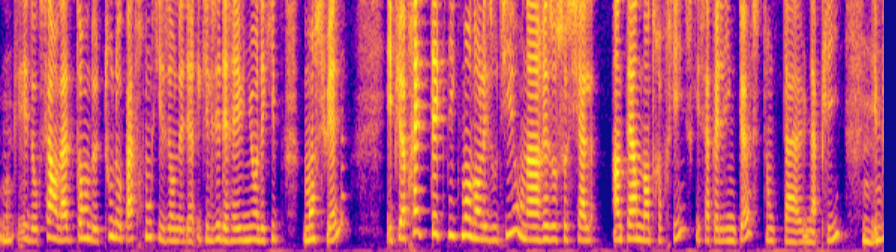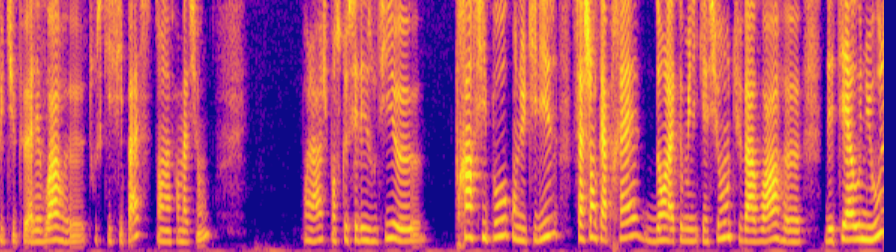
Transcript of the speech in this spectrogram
Mm. Et donc ça, on attend de tous nos patrons qu'ils aient, des- qu'ils aient des réunions d'équipe mensuelles. Et puis après, techniquement, dans les outils, on a un réseau social interne d'entreprise qui s'appelle Linkus. Donc tu as une appli et Mhm. puis tu peux aller voir euh, tout ce qui s'y passe dans l'information. Voilà, je pense que c'est les outils euh, principaux qu'on utilise, sachant qu'après, dans la communication, tu vas avoir euh, des TAO News.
